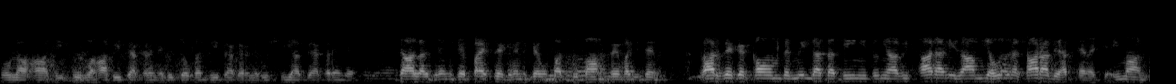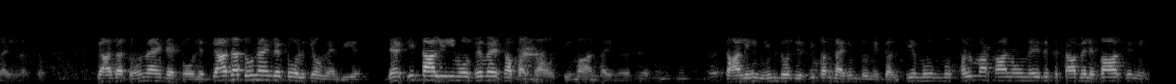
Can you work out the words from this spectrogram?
صلحاء دی تو وہابی پیا کریں گے دو بندی پیا کریں گے شیعہ پیا کریں گے، ڈالر گھن کے، پیسے گھن کے، امت کو پہ وج دین۔ قرضے کے قوم دے ملت، دینی دنیاوی سارا نظام یہود نے سارا دے ہتھے وچ ایمان دا رکھو قیادت ہونا ہے دے ٹول قیادت ہونا ہے ٹول کیوں ویندی ہے؟ جیسی تعلیم ہو سے ویسا بندہ ہو سی ایمان دا رکھو تعلیم ہندو جیسی بندہ ہندو نکل سی مسلمان قانون ہے کتاب لباس نہیں۔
